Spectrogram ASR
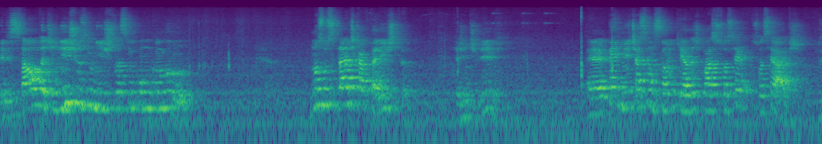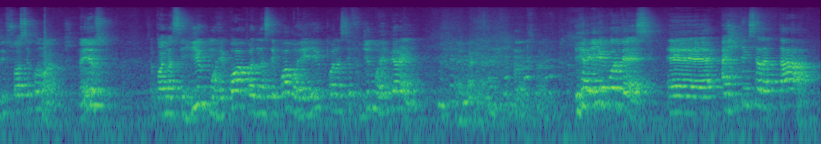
Ele salta de nichos em nichos, assim como um canguru. Numa sociedade capitalista que a gente vive, é, permite ascensão e queda de classes sociais, inclusive socioeconômicas. Não é isso? Você pode nascer rico, morrer pobre, pode nascer pobre, morrer rico, pode nascer fudido, morrer pior ainda. e aí o que acontece? É, a gente tem que se adaptar.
